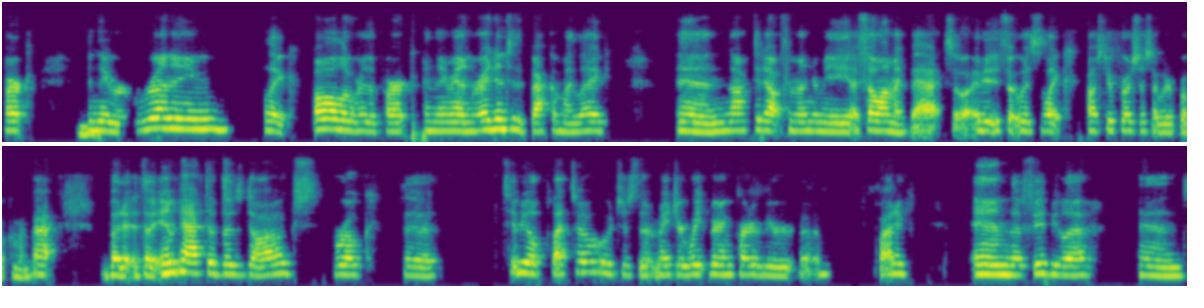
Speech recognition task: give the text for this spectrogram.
park. Mm-hmm. And they were running like all over the park and they ran right into the back of my leg and knocked it out from under me. I fell on my back. So I mean, if it was like osteoporosis, I would have broken my back. But the impact of those dogs broke the tibial plateau, which is the major weight bearing part of your uh, body, and the fibula. And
